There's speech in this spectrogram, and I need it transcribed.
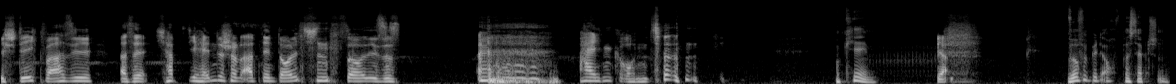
ich stehe quasi, also ich habe die Hände schon an den Dolchen, so dieses äh, ein Grund. Okay. Ja. Würfel bitte auch auf Perception.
